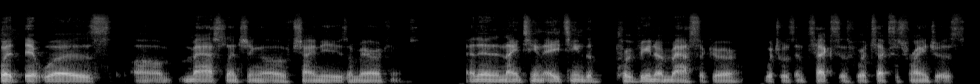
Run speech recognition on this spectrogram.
But it was um, mass lynching of Chinese Americans. And then in 1918, the Porvenir Massacre, which was in Texas, where Texas Rangers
